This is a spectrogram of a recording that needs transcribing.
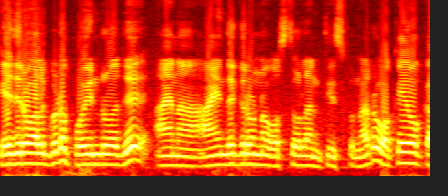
కేజ్రీవాల్కి కూడా పోయిన రోజే ఆయన ఆయన దగ్గర ఉన్న వస్తువులను తీసుకున్నారు. ఒకే ఒక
